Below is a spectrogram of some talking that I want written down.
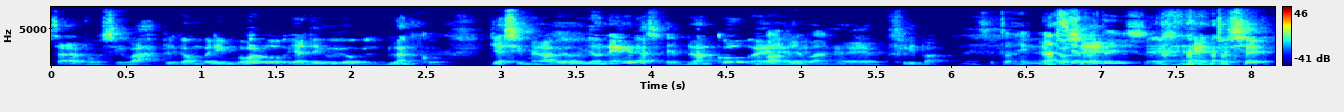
¿Sabes? Porque si vas a explicar un berimbolo, ya te digo yo que el blanco, ya si me la veo yo negras, el blanco eh, eh, flipa. entonces, entonces,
